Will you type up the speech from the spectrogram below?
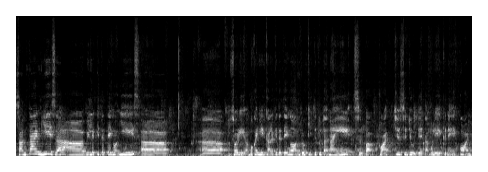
Sometimes yeast lah, uh, bila kita tengok yeast uh, uh, Sorry, bukan ni. kalau kita tengok dough kita tu tak naik Sebab cuaca sejuk dia tak boleh kena aircon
